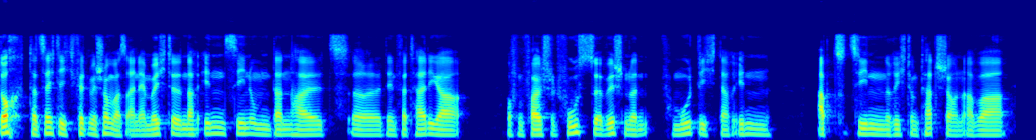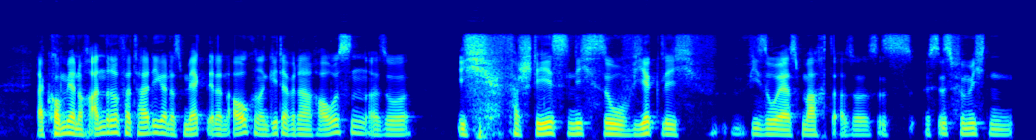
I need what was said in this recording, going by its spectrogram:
doch, tatsächlich fällt mir schon was ein. Er möchte nach innen ziehen, um dann halt äh, den Verteidiger auf den falschen Fuß zu erwischen und dann vermutlich nach innen abzuziehen Richtung Touchdown. Aber da kommen ja noch andere Verteidiger, das merkt er dann auch und dann geht er wieder nach außen. Also ich verstehe es nicht so wirklich, wieso er es macht. Also es ist, es ist für mich ein,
